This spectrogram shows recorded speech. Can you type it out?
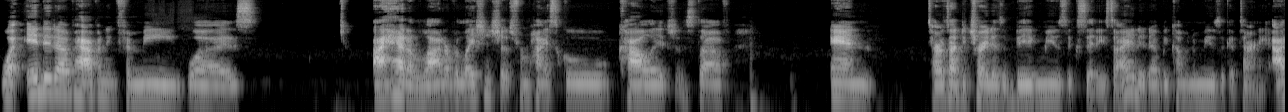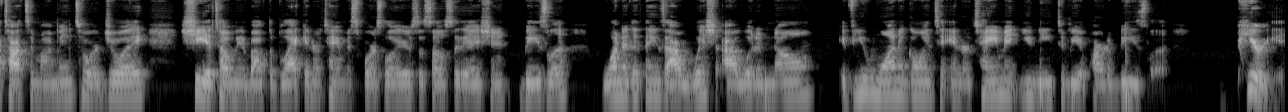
what ended up happening for me was I had a lot of relationships from high school, college and stuff. And turns out Detroit is a big music city. So I ended up becoming a music attorney. I talked to my mentor, Joy. She had told me about the Black Entertainment Sports Lawyers Association, BESLA, one of the things I wish I would have known if you want to go into entertainment, you need to be a part of BESLA, period.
